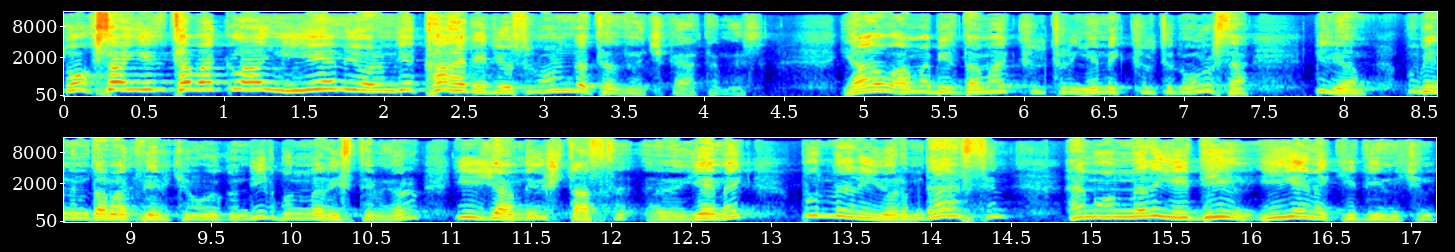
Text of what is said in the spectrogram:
97 tabakla yiyemiyorum diye kahrediyorsun. Onun da tadını çıkartamıyorsun. Yahu ama bir damak kültürün, yemek kültürün olursa biliyorum bu benim damak zevkime uygun değil. Bunları istemiyorum. Yiyeceğim de üç tatlı e, yemek. Bunları yiyorum dersin. Hem onları yediğin, iyi yemek yediğin için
